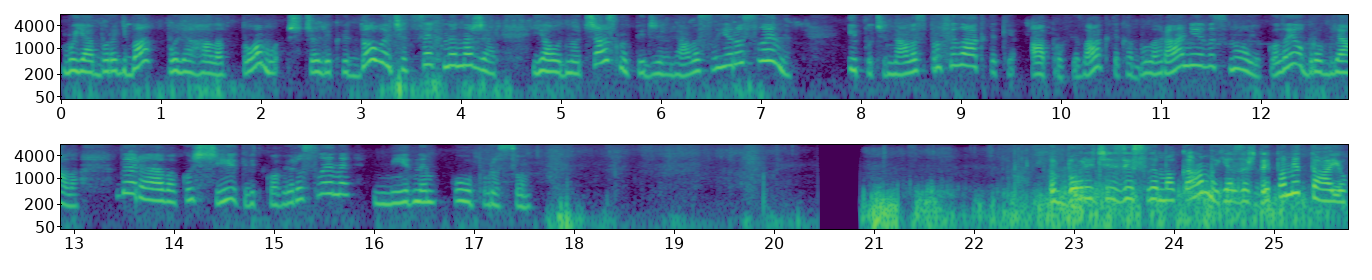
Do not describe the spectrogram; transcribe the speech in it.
Моя боротьба полягала в тому, що ліквідовуючи цих ненажер, я одночасно підживляла свої рослини і починала з профілактики. А профілактика була ранньою весною, коли обробляла дерева, кущі, квіткові рослини мідним купоросом. Борючись зі слимаками, я завжди пам'ятаю,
